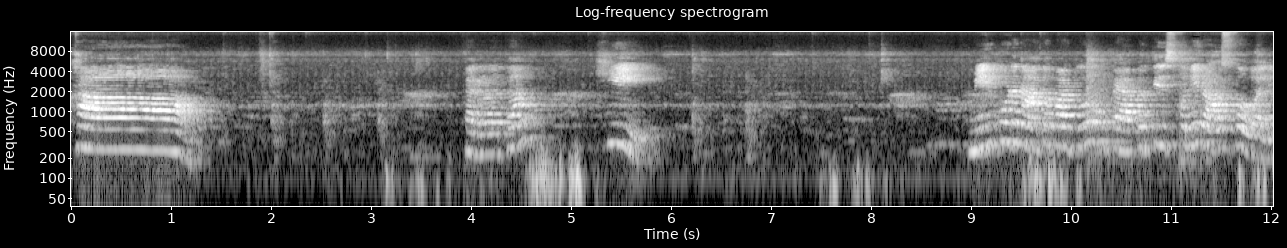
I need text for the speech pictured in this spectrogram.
ఖా. తర్వాత ఖీ మీరు కూడా నాతో పాటు పేపర్ తీసుకొని రాసుకోవాలి.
